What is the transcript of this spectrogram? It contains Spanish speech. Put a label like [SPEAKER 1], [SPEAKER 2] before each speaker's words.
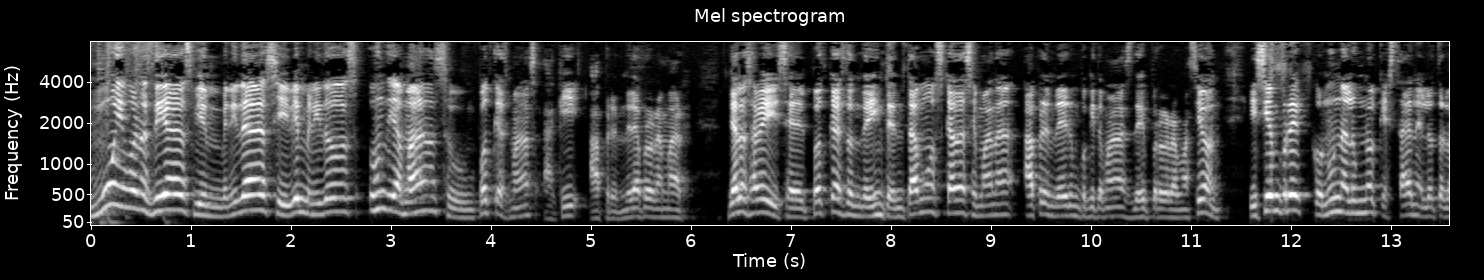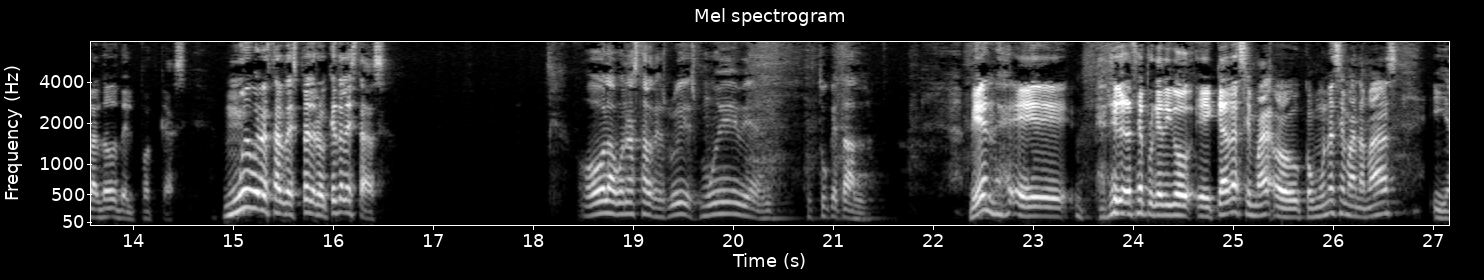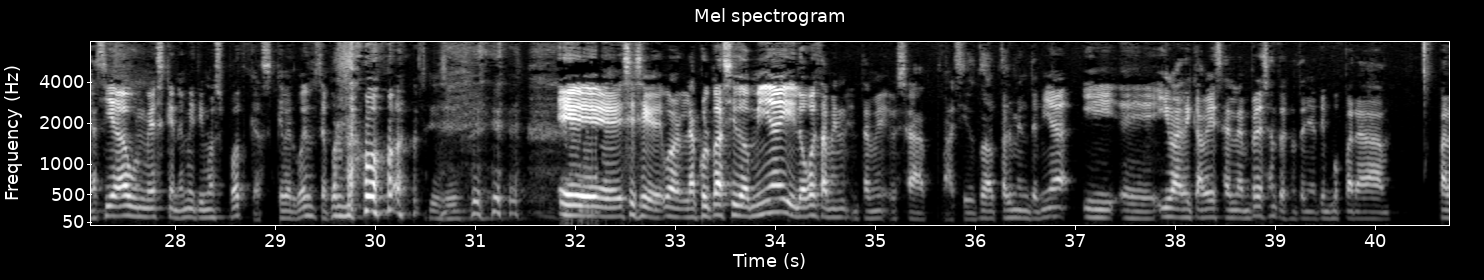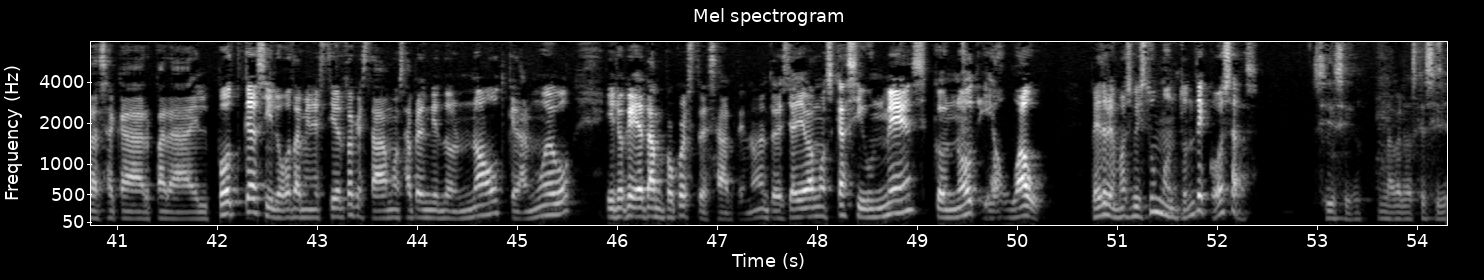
[SPEAKER 1] Muy buenos días, bienvenidas y bienvenidos un día más, un podcast más aquí, Aprender a Programar. Ya lo sabéis, el podcast donde intentamos cada semana aprender un poquito más de programación y siempre con un alumno que está en el otro lado del podcast. Muy buenas tardes, Pedro, ¿qué tal estás?
[SPEAKER 2] Hola, buenas tardes, Luis. Muy bien. ¿Tú qué tal?
[SPEAKER 1] Bien, eh, me hace gracia porque digo, eh, cada semana, o como una semana más, y hacía un mes que no emitimos podcast. Qué vergüenza, por favor.
[SPEAKER 2] Sí, sí.
[SPEAKER 1] Eh, sí, sí, bueno, la culpa ha sido mía y luego también, también o sea, ha sido totalmente mía y eh, iba de cabeza en la empresa, entonces no tenía tiempo para, para sacar para el podcast y luego también es cierto que estábamos aprendiendo Node, que era nuevo, y no quería tampoco estresarte, ¿no? Entonces ya llevamos casi un mes con Node y, oh, wow, Pedro, hemos visto un montón de cosas.
[SPEAKER 2] Sí, sí, la verdad es que sí.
